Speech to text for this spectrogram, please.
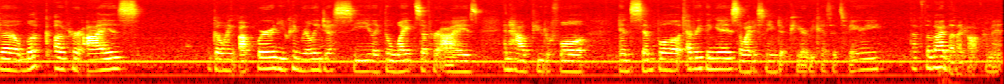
the look of her eyes going upward you can really just see like the whites of her eyes and how beautiful and simple everything is so I just named it Pure because it's very, that's the vibe that I got from it.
